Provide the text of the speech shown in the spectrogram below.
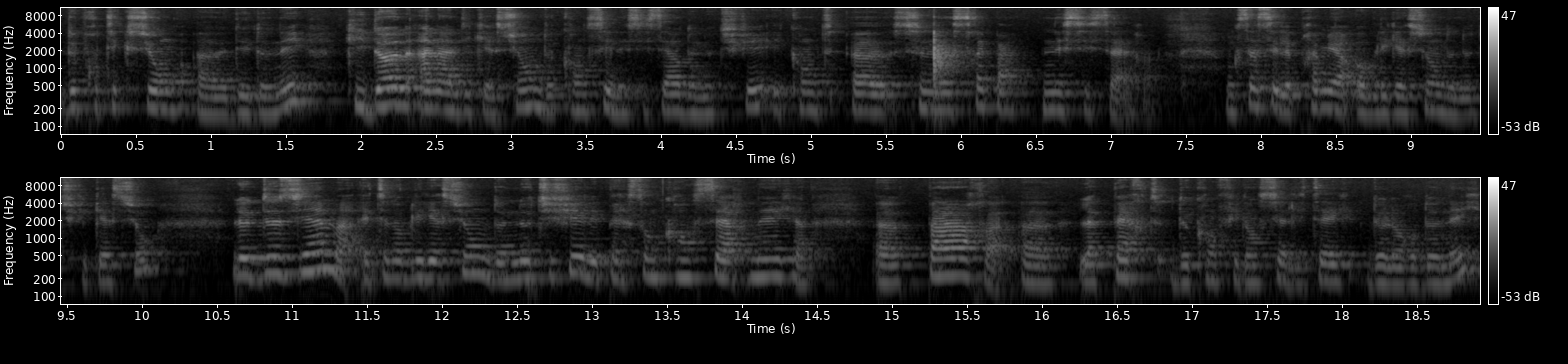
de protection des données qui donnent une indication de quand c'est nécessaire de notifier et quand ce ne serait pas nécessaire. Donc ça, c'est la première obligation de notification. Le deuxième est une obligation de notifier les personnes concernées par la perte de confidentialité de leurs données.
